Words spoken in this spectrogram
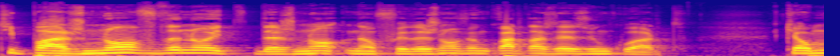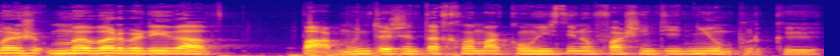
tipo às 9 da noite, das no... não, foi das 9 e um quarto às 10 e um quarto, que é uma, uma barbaridade. Pá, muita gente a reclamar com isto e não faz sentido nenhum, porque,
